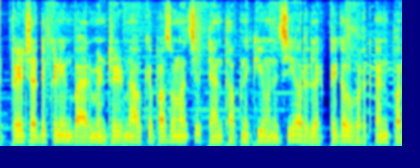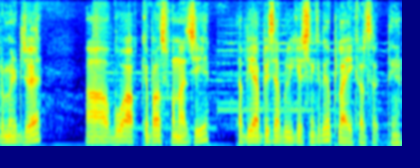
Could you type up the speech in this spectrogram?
Trade certificate in wireman trade में आपके पास होना चाहिए। टेंथ आपने की होनी चाहिए और इलेक्ट्रिकल वर्कमैन परमिट जो है वो आपके पास होना चाहिए। तभी आप इस एप्लीकेशन के लिए अप्लाई कर सकते हैं।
